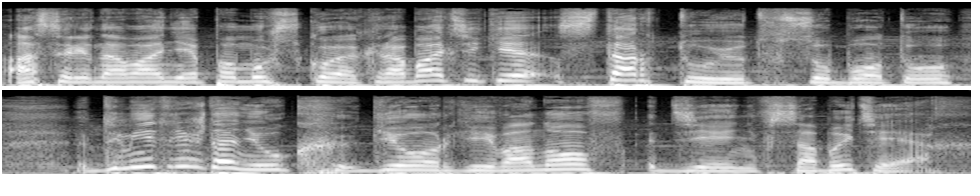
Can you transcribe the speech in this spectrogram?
А соревнования по мужской акробатике стартуют в субботу. Дмитрий Жданюк, Георгий Иванов. День в событиях.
